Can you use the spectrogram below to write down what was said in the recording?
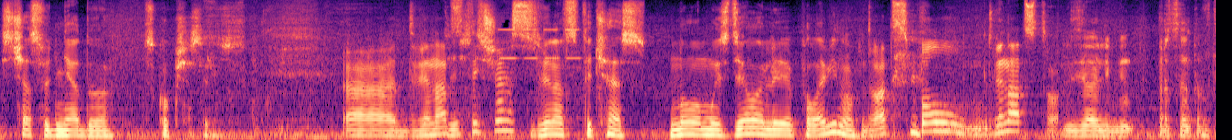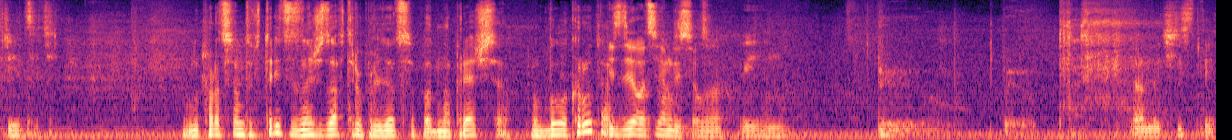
с часу дня до... Сколько сейчас времени? 12 час? 12 час. Но мы сделали половину. 20 пол 12 Сделали процентов 30. Ну, процентов 30, значит, завтра придется поднапрячься. Ну, было круто. И сделать 70. Охуенно. Да, мы чистые.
